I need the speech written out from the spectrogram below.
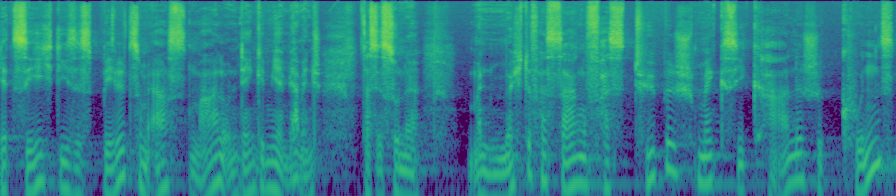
Jetzt sehe ich dieses Bild zum ersten Mal und denke mir, ja Mensch, das ist so eine, man möchte fast sagen, fast typisch mexikanische Kunst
